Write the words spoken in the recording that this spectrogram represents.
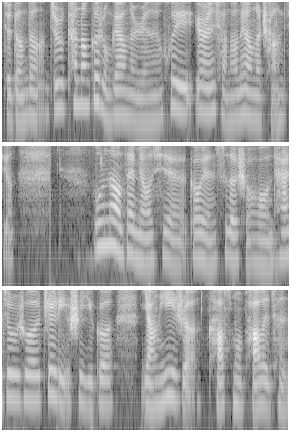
就等等，就是看到各种各样的人，会让人想到那样的场景。翁闹在描写高原寺的时候，他就是说这里是一个洋溢着 cosmopolitan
